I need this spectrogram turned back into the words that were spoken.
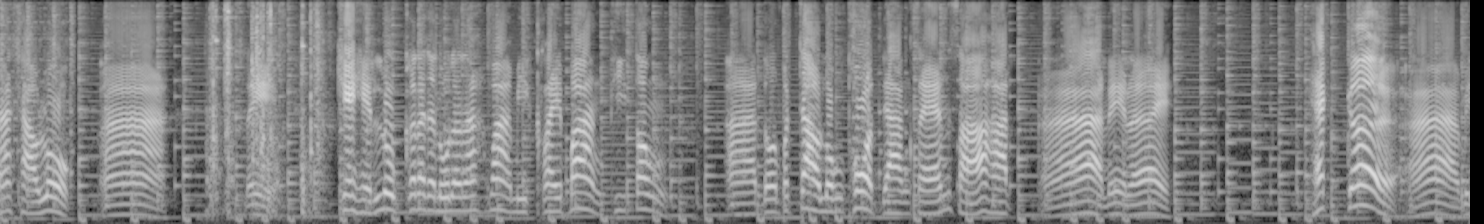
นะ ชาวโลก อ่า นี่ แค่เห็นรูปก็น่าจะรู้แล้วนะ ว่ามีใครบ้างที่ต้องอ่าโดนพระเจ้าลงโทษอย่างแสนสาหัสอ่านี่เลยแฮกเกอร์อ่ามี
